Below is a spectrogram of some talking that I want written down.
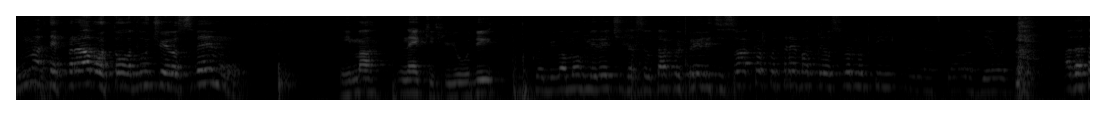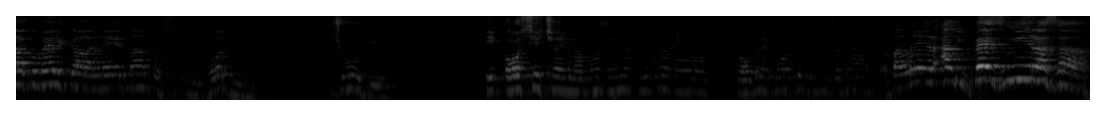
Imate pravo, to odlučuje o svemu. Ima nekih ljudi koji bi vam mogli reći da se u takvoj prilici svakako trebate osvrnuti i na sklonost djevojke. A da tako velika nejednakost u godinama, čudi i osjećajima može imati upravo kobne posljedice za brak. Valera, ali bez miraza.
